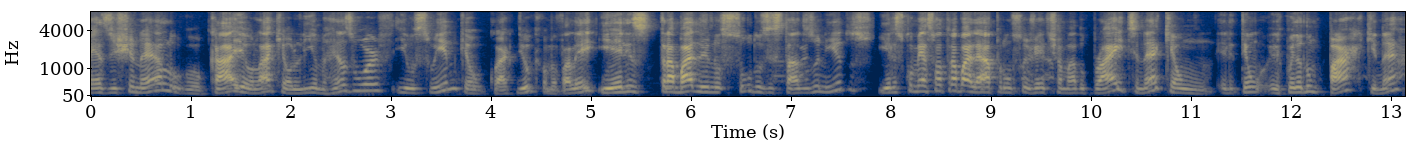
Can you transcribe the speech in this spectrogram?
pés de chinelo, o Kyle lá, que é o Liam Hemsworth, e o Swim, que é o Clark Duke, como eu falei, e eles trabalham ali no sul dos Estados Unidos, e eles começam a trabalhar por um sujeito chamado Bright, né, que é um, ele tem um, ele cuida de um parque, né,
